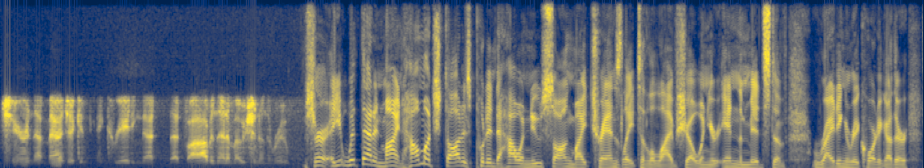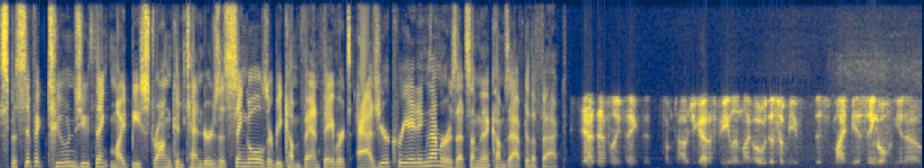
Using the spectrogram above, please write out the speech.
and sharing that magic and, and creating that that vibe and that emotion in the room. Sure. Uh, With that in mind, how much thought is put into how a new song might translate to the live show when you're in the midst of writing and recording? Are there specific tunes you think might be strong contenders as singles or become fan favorites as you're creating them, or is that something that comes after the fact? Yeah, I definitely think that sometimes you got a feeling like, oh, this will be, this might be a single, you know,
